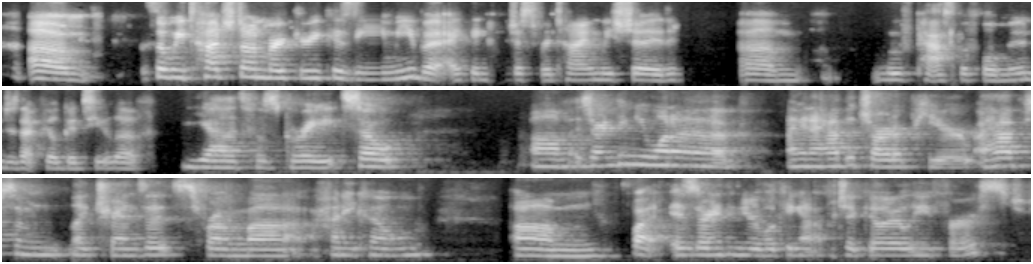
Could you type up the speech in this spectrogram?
um, so we touched on Mercury Cazimi, but I think just for time, we should um, move past the full moon. Does that feel good to you, love? Yeah, that feels great. So, um, is there anything you want to I mean, I have the chart up here. I have some like transits from uh, Honeycomb. Um, but is there anything you're looking at particularly first?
